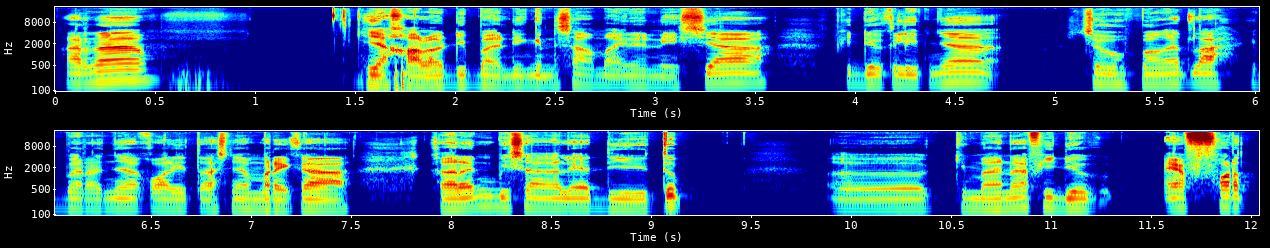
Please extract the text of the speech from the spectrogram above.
Karena ya kalau dibandingin sama Indonesia video klipnya jauh banget lah ibaratnya kualitasnya mereka. Kalian bisa lihat di YouTube eh, gimana video effort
